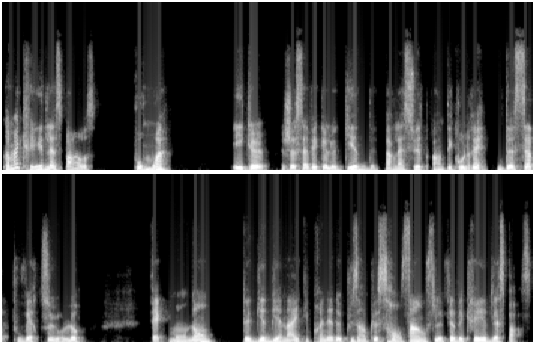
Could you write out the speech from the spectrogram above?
comment créer de l'espace pour moi, et que je savais que le guide, par la suite, en découlerait de cette ouverture-là. Fait que mon nom de guide bien-être, il prenait de plus en plus son sens, le fait de créer de l'espace.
